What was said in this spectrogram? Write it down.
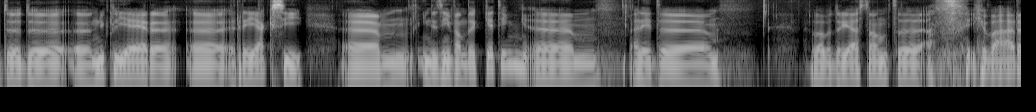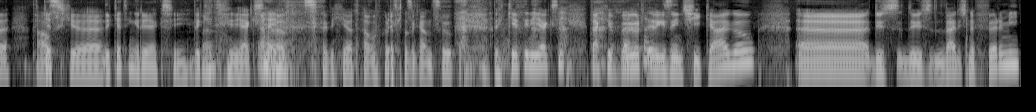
de, de eh, nucleaire eh, reactie ehm, in de zin van de ketting. Ehm allee, de, wat we er juist aan het, eh, aan het zeggen waren. Als je, De kettingreactie. de kettingreactie, Ah, ja. ja, sorry, ja, dat woord was ik aan het zoeken. De kettingreactie, dat gebeurt ergens in Chicago. Eh, dus, dus daar is een Fermi,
